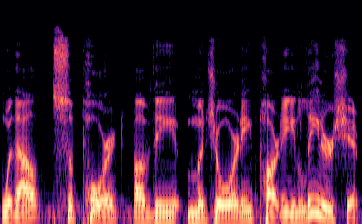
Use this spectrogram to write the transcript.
without support of the majority party leadership.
